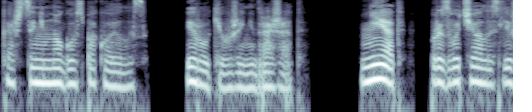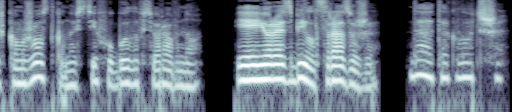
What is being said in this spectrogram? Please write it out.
Кажется, немного успокоилась, и руки уже не дрожат. «Нет», — прозвучало слишком жестко, но Стифу было все равно. «Я ее разбил сразу же». «Да, так лучше», —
